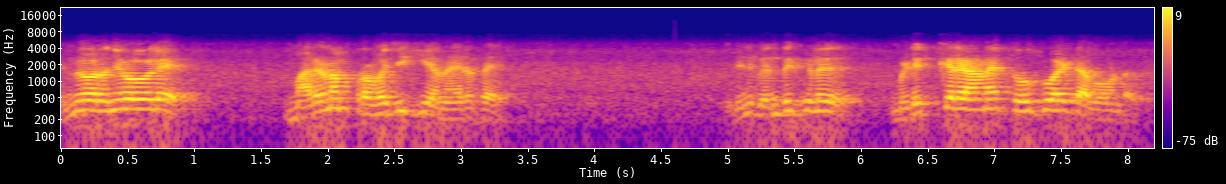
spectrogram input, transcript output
എന്ന് പറഞ്ഞ പോലെ മരണം പ്രവചിക്കുക നേരത്തെ. ഇതിന് ബന്ധുക്കൾ മിടുക്കരാണെ തോക്കുമായിട്ടാ പോകേണ്ടത്.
